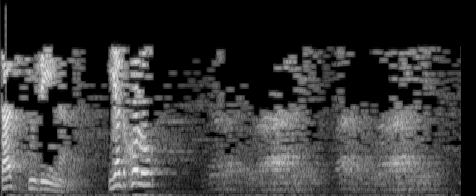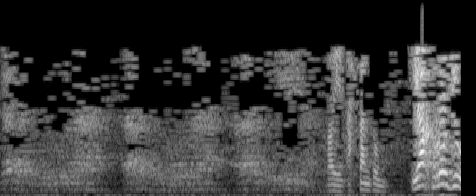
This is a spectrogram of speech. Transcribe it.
tasjudina. Yadkhulu Baik, ahsantum. Yakhruju.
